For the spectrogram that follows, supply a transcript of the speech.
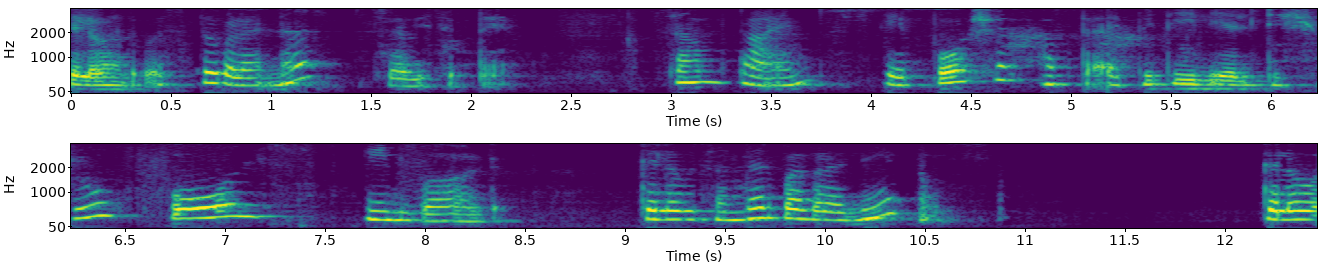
ಕೆಲವೊಂದು ವಸ್ತುಗಳನ್ನು ಸ್ರವಿಸುತ್ತೆ. Sometimes a portion of the epithelial tissue folds inward ಕೆಲವು ಸಂದರ್ಭಗಳಲ್ಲಿ ಕೆಲವು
